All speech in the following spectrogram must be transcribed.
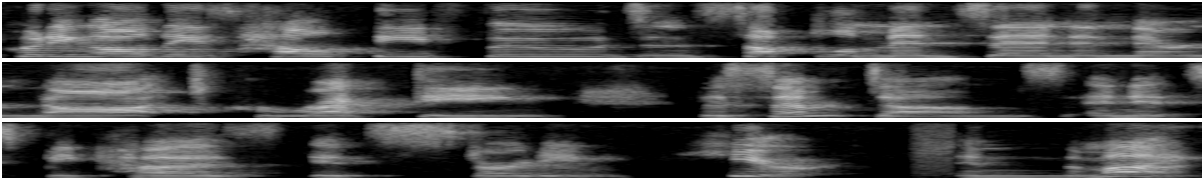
putting all these healthy foods and supplements in and they're not correcting the symptoms. And it's because it's starting here in the mind.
